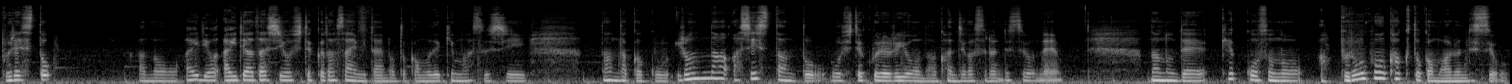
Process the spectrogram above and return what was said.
ブレストあのアイデアアイデア出しをしてくださいみたいのとかもできますしなんだかこういろんなアシスタントをしてくれるような感じがするんですよね。なので結構そのあブログを書くとかもあるんですよ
